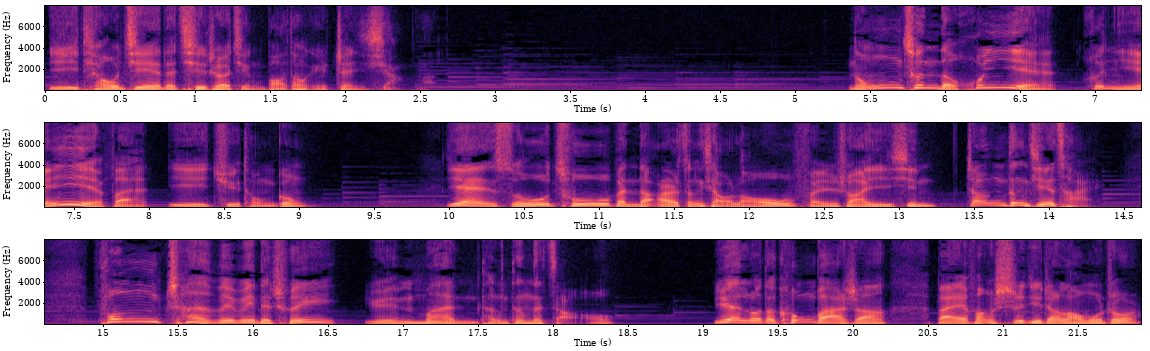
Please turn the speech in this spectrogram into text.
一条街的汽车警报都给震响了。农村的婚宴和年夜饭异曲同工。艳俗粗笨的二层小楼，粉刷一新，张灯结彩，风颤巍巍的吹，云慢腾腾的走。院落的空坝上摆放十几张老木桌，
